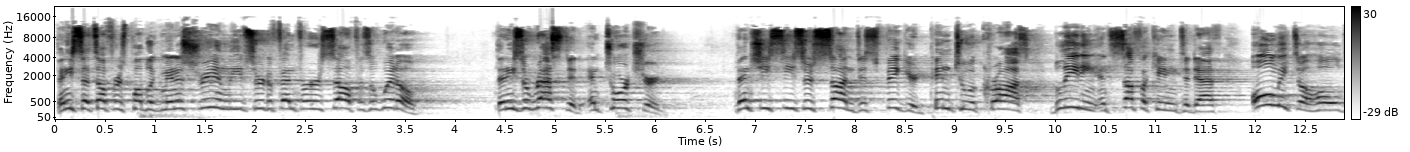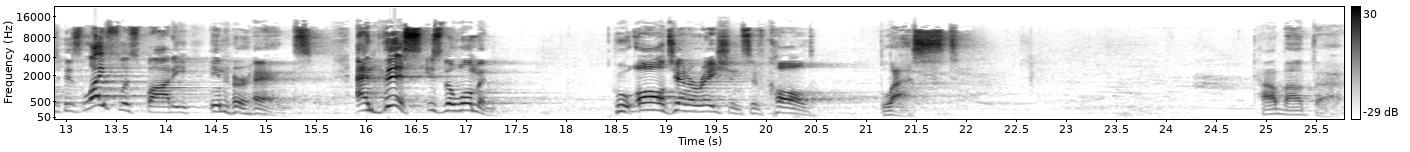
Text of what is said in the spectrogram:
Then he sets up for his public ministry and leaves her to fend for herself as a widow. Then he's arrested and tortured. Then she sees her son disfigured, pinned to a cross, bleeding and suffocating to death, only to hold his lifeless body in her hands. And this is the woman who all generations have called blessed. How about that?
